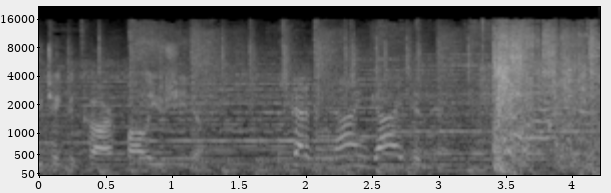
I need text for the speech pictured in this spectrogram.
You take the car, follow Yoshida. There's gotta be nine guys in there.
